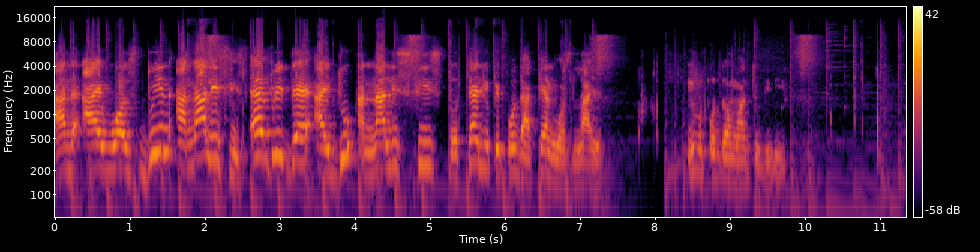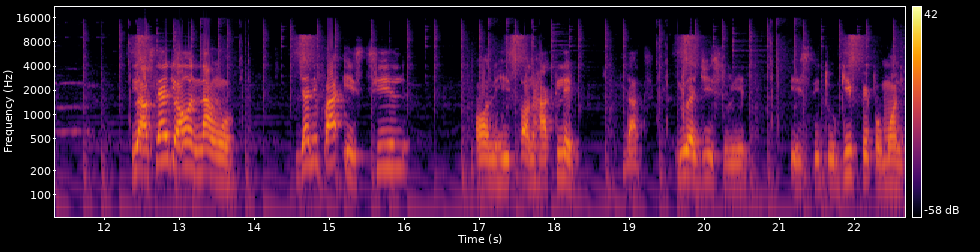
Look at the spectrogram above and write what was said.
and I was doing analysis every day. I do analysis to tell you people that Ken was lying. You people don't want to believe. You have said your own now. oh. Jennifer is still on his on her claim that UAG is real. Is to give people money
